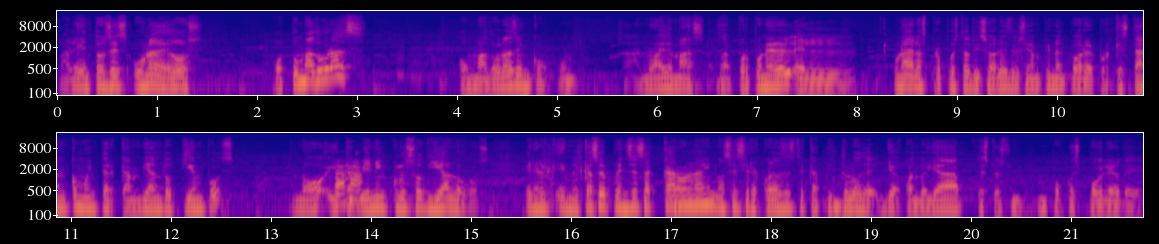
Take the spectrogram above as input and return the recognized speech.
¿vale? Entonces una de dos, o tú maduras o maduras en conjunto. O sea, no hay de más. O sea, por poner el, el- una de las propuestas visuales del señor Peanut Butter, porque están como intercambiando tiempos, ¿no? Y Ajá. también incluso diálogos. En el, en el caso de Princesa Caroline, no sé si recuerdas este capítulo de cuando ya, esto es un, un poco spoiler de,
